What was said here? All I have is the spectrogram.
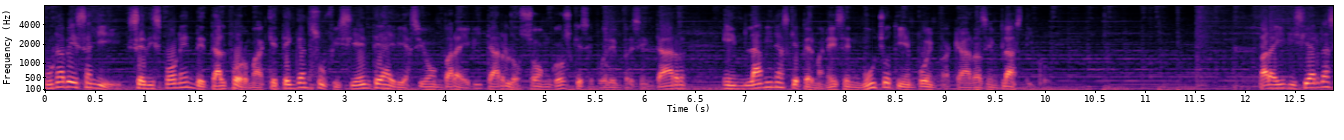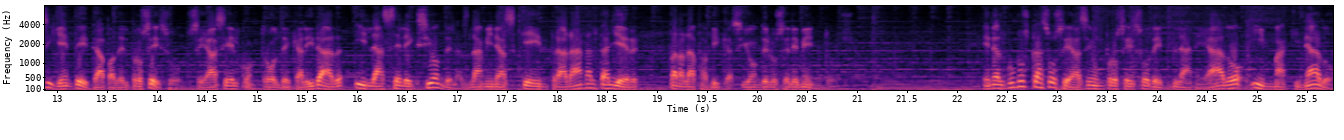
Una vez allí, se disponen de tal forma que tengan suficiente aireación para evitar los hongos que se pueden presentar en láminas que permanecen mucho tiempo empacadas en plástico. Para iniciar la siguiente etapa del proceso, se hace el control de calidad y la selección de las láminas que entrarán al taller para la fabricación de los elementos. En algunos casos se hace un proceso de planeado y maquinado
